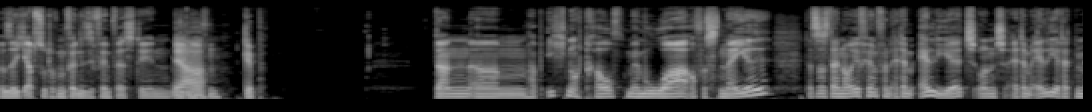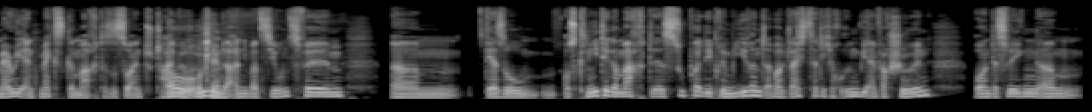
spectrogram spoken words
Also ich absolut auf dem Fantasy-Filmfest den, den Ja. laufen. Gib. Dann ähm, habe ich noch drauf Memoir of a Snail. Das ist der neue Film von Adam Elliott und Adam Elliott hat Mary and Max gemacht. Das ist so ein total Oh, okay. berührender Animationsfilm, ähm, der so aus Knete gemacht ist, super deprimierend, aber gleichzeitig auch irgendwie einfach schön. Und deswegen, ähm,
